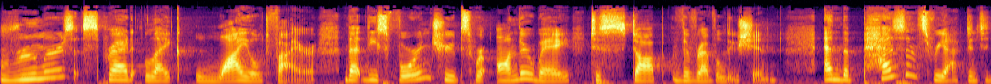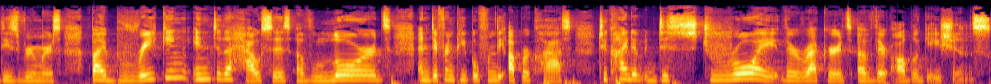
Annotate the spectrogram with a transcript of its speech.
Rumors spread like wildfire that these foreign troops were on their way to stop the revolution. And the peasants reacted to these rumors by breaking into the houses of lords and different people from the upper class to kind of destroy their records of their obligations.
